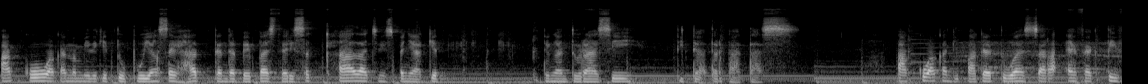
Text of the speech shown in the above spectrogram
Aku akan memiliki tubuh yang sehat dan terbebas dari segala jenis penyakit dengan durasi tidak terbatas aku akan dipakai Tuhan secara efektif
